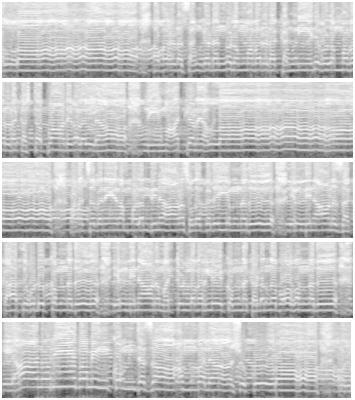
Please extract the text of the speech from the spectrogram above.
അല്ലാ അവരുടെ സങ്കടങ്ങളും അവരുടെ കണ്ണീരുകളും അവരുടെ കഷ്ടപ്പാടുകളെല്ലാം നീ മാറ്റണേ അല്ലാ. പടച്ചവനെ നമ്മൾ എന്തിനാണ് സ്വതക്ക ചെയ്യുന്നത്? എന്തിനാണ് സക്കാത്ത് കൊടുക്കുന്നത്? എന്തിനാണ് മറ്റുള്ളവരിലേക്കൊന്ന് കടന്നു പോകുന്നത്? ഒരു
